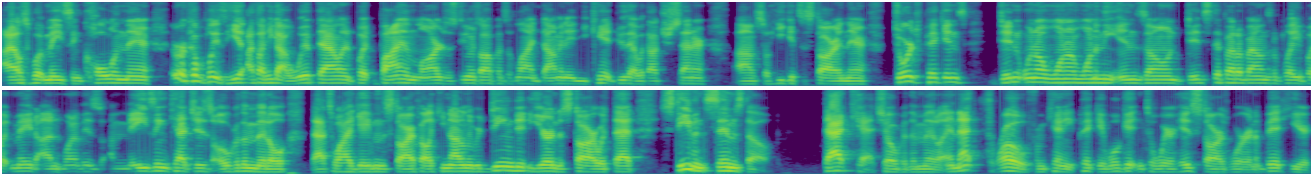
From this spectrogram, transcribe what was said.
I also put Mason Cole in there. There were a couple plays he I thought he got whipped Alan, but by and large, the Steelers' offensive line dominated. And you can't do that without your center. Um, so he gets a star in there. George Pickens didn't win a one on one in the end zone, did step out of bounds in the play, but made on one of his amazing catches over the middle. That's why I gave him the star. I felt like he not only redeemed it, he earned a star with that. Steven Sims, though, that catch over the middle and that throw from Kenny Pickett, we'll get into where his stars were in a bit here,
